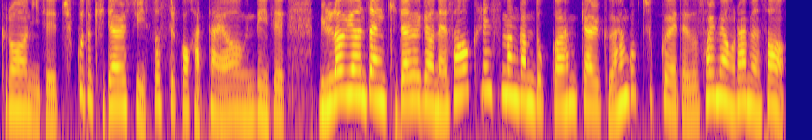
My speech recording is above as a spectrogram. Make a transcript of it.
그런 이제 축구도 기대할 수 있었을 것 같아요. 근데 이제 밀러 위원장이 기자회견에서 클린스만 감독과 함께할 그 한국 축구에 대해서 설명을 하면서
